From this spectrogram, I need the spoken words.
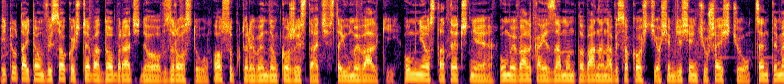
i tutaj tą wysokość trzeba dobrać do wzrostu osób, które będą korzystać z tej umywalki. U mnie ostatecznie umywalka jest zamontowana na wysokości 86 cm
